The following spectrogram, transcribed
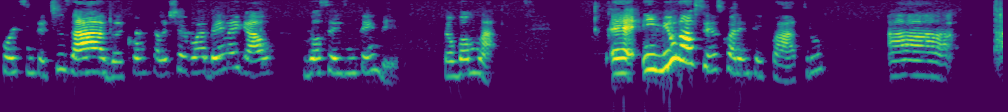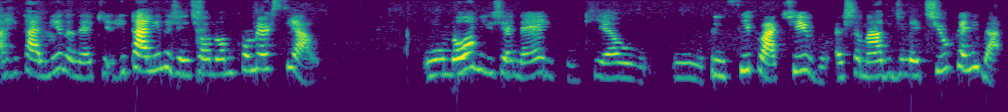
foi sintetizada, como que ela chegou, é bem legal vocês entenderem. Então, vamos lá. É, em 1944, a, a Ritalina, né, que Ritalina, gente, é o nome comercial. O nome genérico, que é o o princípio ativo é chamado de metilfenidato.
